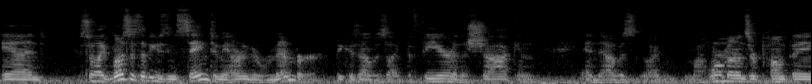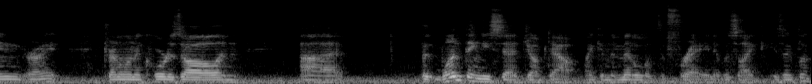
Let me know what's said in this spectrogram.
And so, like most of the stuff he was saying to me, I don't even remember because I was like the fear and the shock, and and I was like my hormones are pumping, right, adrenaline and cortisol, and uh, but one thing he said jumped out, like in the middle of the fray, and it was like he's like, look,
